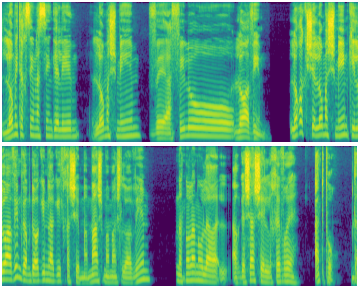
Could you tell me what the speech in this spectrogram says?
לא מתייחסים לסינגלים, לא משמיעים, ואפילו לא אוהבים. לא רק שלא משמיעים כי לא אוהבים, גם דואגים להגיד לך שממש ממש לא אוהבים. נתנו לנו להרגשה של, חבר'ה, עד פה, די.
